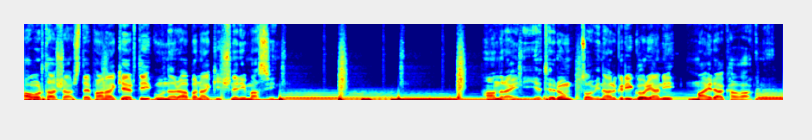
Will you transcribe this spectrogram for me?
Հաղորդաշար Ստեփանակերտի ու նրա բնակիչների մասին։ Հանրայինի եթերում Ծովինար Գրիգորյանի Մայրաքաղաքն է։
